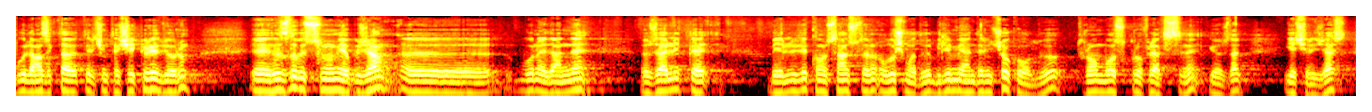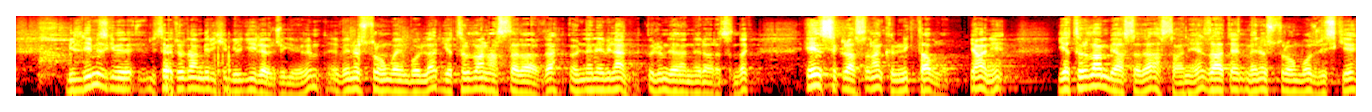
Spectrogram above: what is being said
bu nazik davetler için teşekkür ediyorum. E, hızlı bir sunum yapacağım. E, bu nedenle özellikle belirli konsensüslerin oluşmadığı, bilinmeyenlerin çok olduğu tromboz profilaksisini gözden geçireceğiz. Bildiğimiz gibi literatürden bir iki bilgiyle önce girelim. E, Venöz tromboemboliler yatırılan hastalarda önlenebilen ölüm nedenleri arasında en sık rastlanan klinik tablo. Yani yatırılan bir hastada hastaneye zaten venöz tromboz riski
